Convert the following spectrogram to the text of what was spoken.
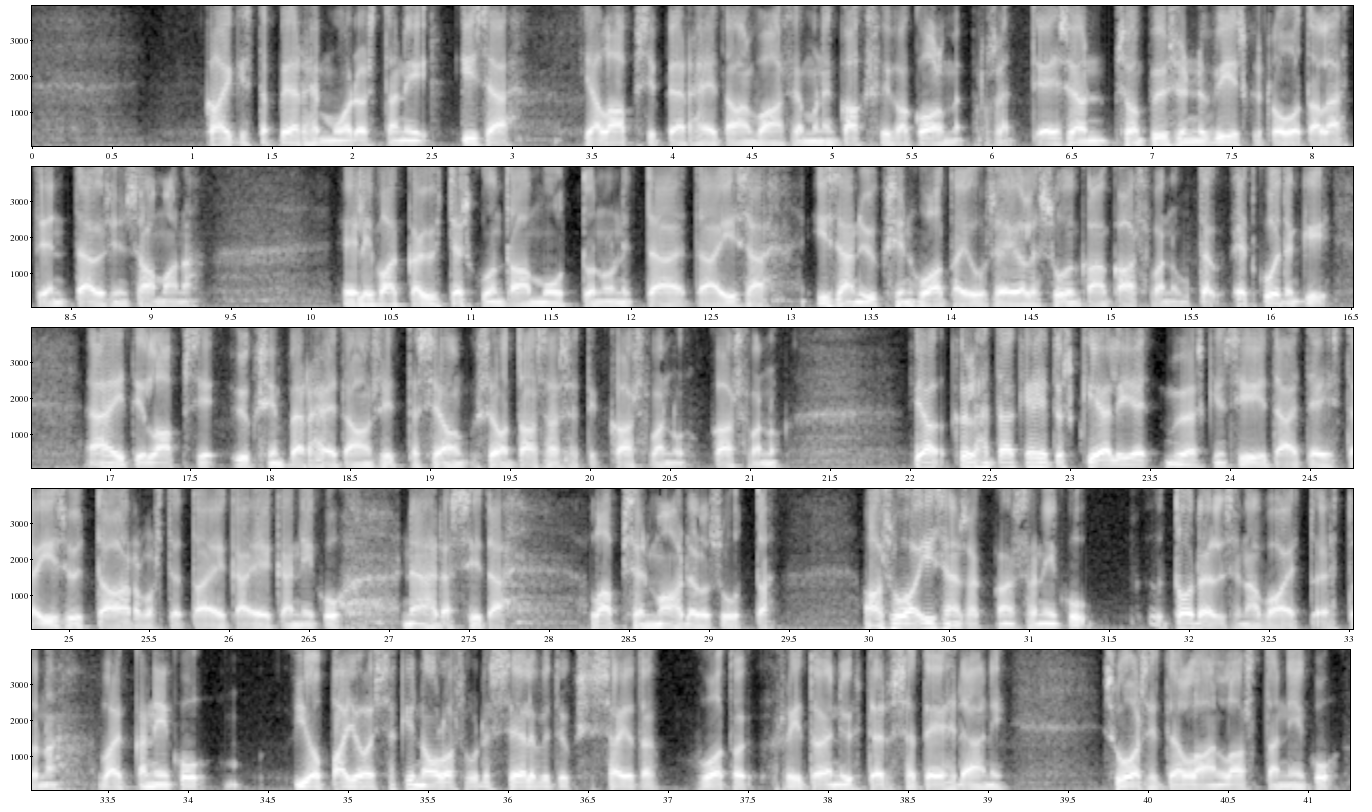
kaikista perhemuodoista niin isä ja lapsiperheitä on vaan semmoinen 2-3 prosenttia. Se on, se on pysynyt 50-luvulta lähtien täysin samana. Eli vaikka yhteiskunta on muuttunut, niin tämä, tämä isä, isän yksinhuoltajuus ei ole suinkaan kasvanut. Mutta et kuitenkin äiti, lapsi, yksinperheitä on sitten, se on, se on tasaisesti kasvanut, kasvanut. Ja kyllähän tämä kehityskieli myöskin siitä, että ei sitä isyyttä arvosteta eikä, eikä niinku nähdä sitä lapsen mahdollisuutta asua isänsä kanssa niinku todellisena vaihtoehtona, vaikka niin kuin jopa joissakin olosuhdeselvityksissä, joita huoltoriitojen yhteydessä tehdään, niin suositellaan lasta niin kuin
